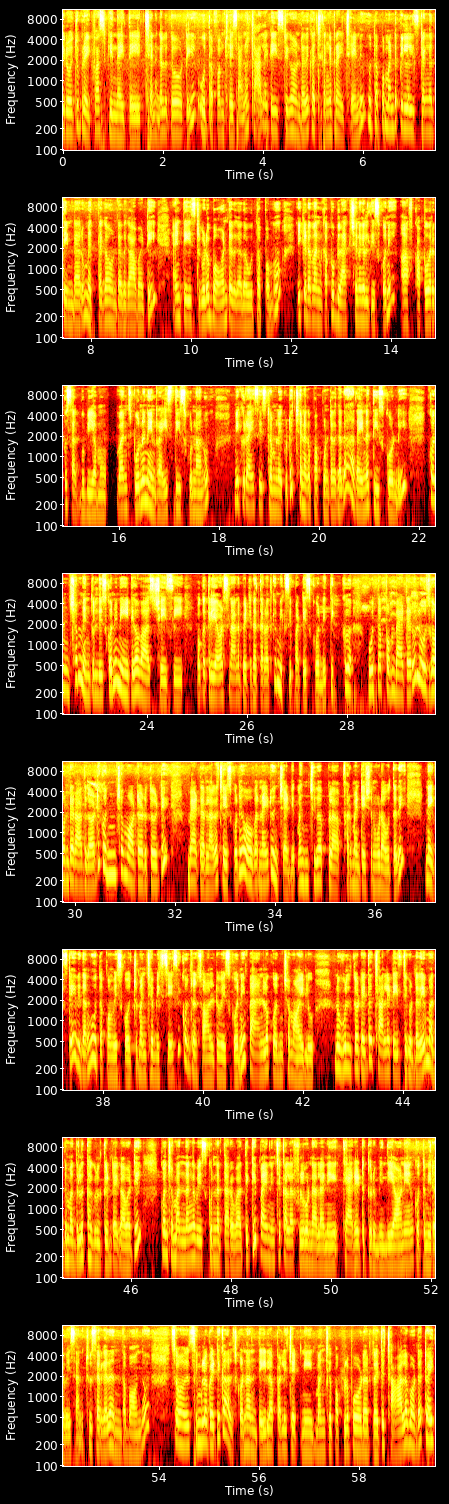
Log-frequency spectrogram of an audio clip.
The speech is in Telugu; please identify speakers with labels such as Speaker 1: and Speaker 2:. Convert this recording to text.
Speaker 1: ఈరోజు బ్రేక్ఫాస్ట్ కింద అయితే శనగలతోటి ఉత్తప్పం చేశాను. చాలా టేస్టీగా ఉంటుంది. ఖచ్చితంగా ట్రై చేయండి. ఉత్తప్పం అంటే పిల్లలు ఇష్టంగా తింటారు. మెత్తగా ఉంటుంది కాబట్టి అండ్ టేస్ట్ కూడా బాగుంటుంది కదా ఉత్తప్పము ఇక్కడ వన్ కప్పు బ్లాక్ శనగలు తీసుకొని హాఫ్ కప్ వరకు సగ్గు బియ్యము. వన్ స్పూన్ నేను రైస్ తీసుకున్నాను. మీకు రైస్ ఇష్టం లేకుంటే శనగపప్పు ఉంటుంది కదా అదైనా తీసుకోండి. కొంచెం మెంతులు తీసుకొని నీట్గా వాష్ చేసి ఒక త్రీ అవర్స్ నానబెట్టిన తర్వాతకి మిక్సీ పట్టేసుకోండి. థిక్ ఉత్తప్పం బ్యాటరు లూజ్గా ఉంటుంది ఉంటే రాదు కాబట్టి కొంచెం వాటర్ తోటి బ్యాటర్ లాగా చేసుకొని ఓవర్ నైట్ ఉంచండి. మంచిగా ప్ల ఫర్మెంటేషన్ కూడా అవుతుంది. నెక్స్ట్ డే ఈ విధంగా ఉత్తప్పం వేసుకోవచ్చు. మంచిగా మిక్స్ చేసి కొంచెం సాల్ట్ వేసుకొని ప్యాన్లో కొంచెం ఆయిల్ నువ్వులతో అయితే చాలా టేస్టీగా ఉంటుంది. మధ్య మధ్యలో తగులుతుంటాయి కాబట్టి కొంచెం మందంగా వేసుకున్న తర్వాతకి పైనుంచి కలర్ఫుల్గా ఉండాలని క్యారెట్ తురిమింది ఆనియన్ కొత్తిమీర వేసాను. చూసారు కదా ఎంత బాగుందో? సో సిమ్లో పెట్టి కాల్చుకోండి అంతే. ఇలా పల్లి చట్నీ మంచిగా పప్పుల పౌడర్తో అయితే చాలా బాగుంటుంది. ట్రై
